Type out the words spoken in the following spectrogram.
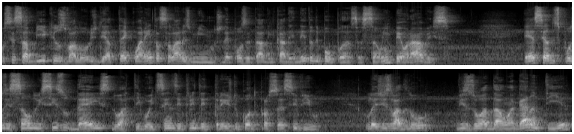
Você sabia que os valores de até 40 salários mínimos depositados em caderneta de poupança são impenhoráveis? Essa é a disposição do inciso 10 do artigo 833 do Código de Processo Civil. O legislador visou a dar uma garantia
